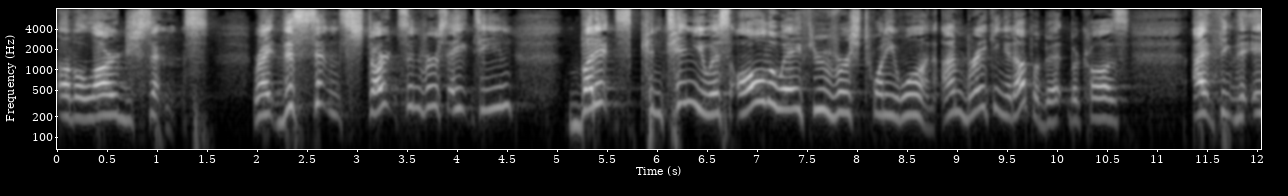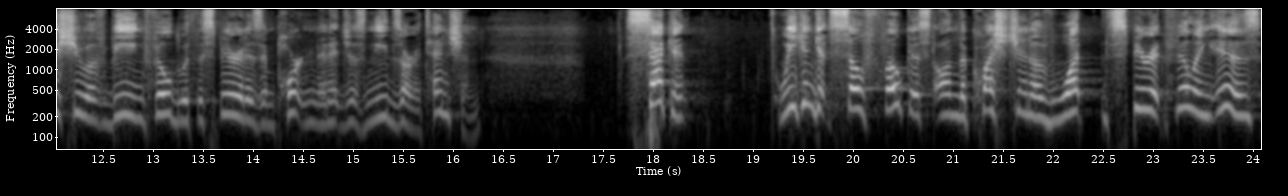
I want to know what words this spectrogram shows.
of a large sentence, right? This sentence starts in verse 18, but it's continuous all the way through verse 21. I'm breaking it up a bit because I think the issue of being filled with the Spirit is important and it just needs our attention. Second, we can get so focused on the question of what spirit filling is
